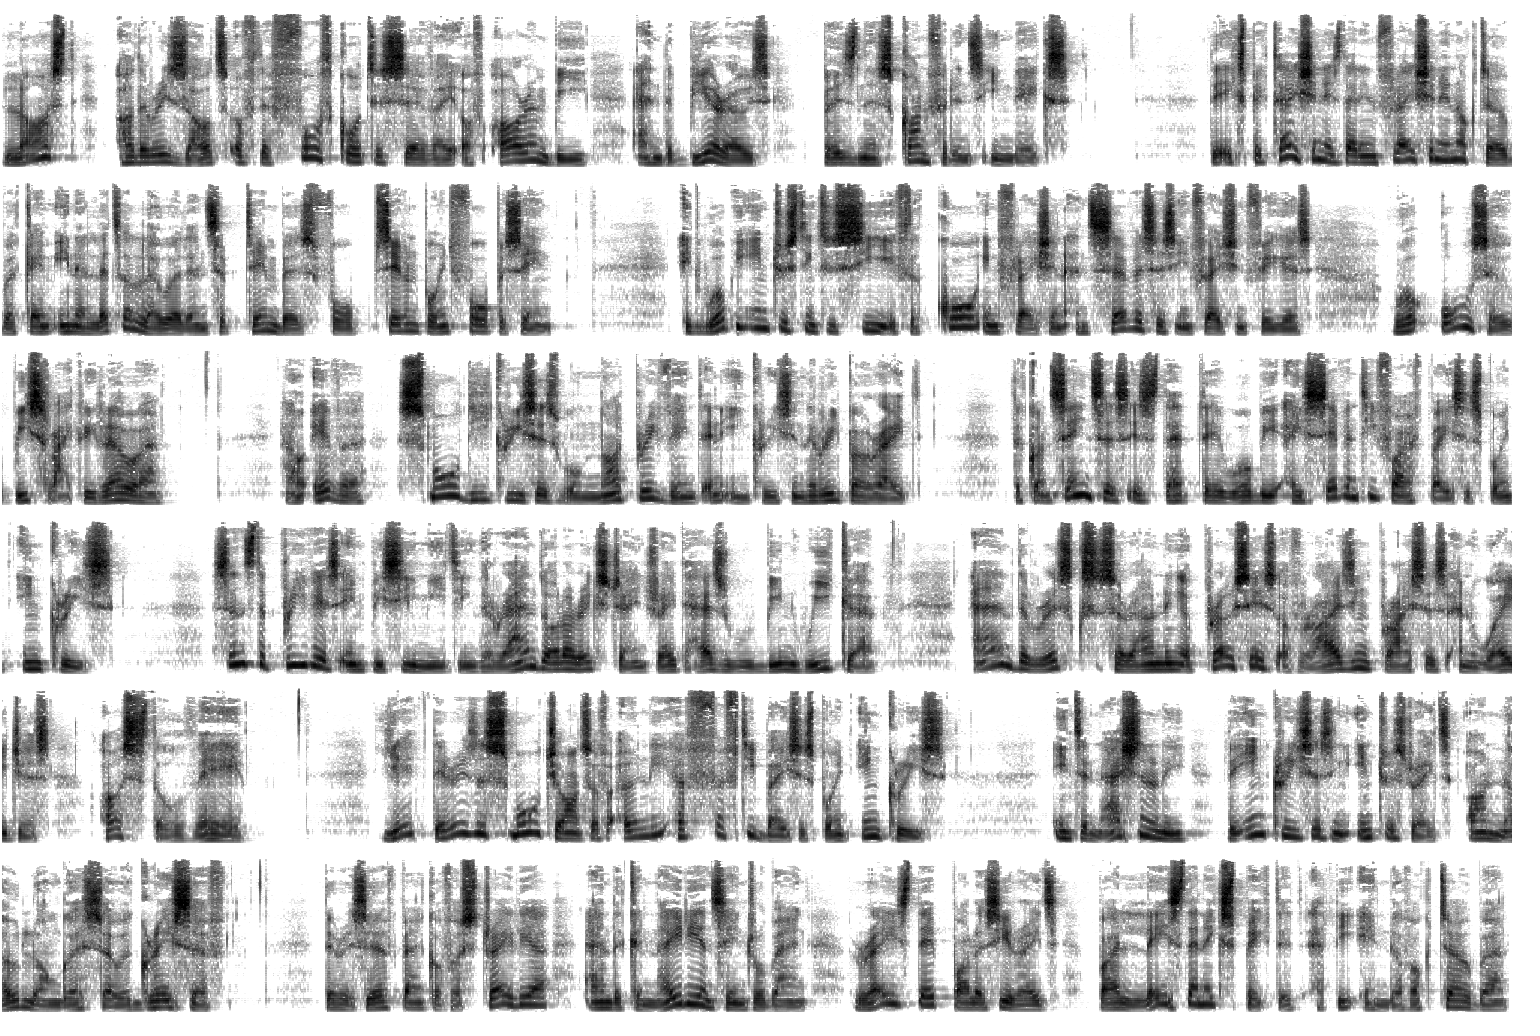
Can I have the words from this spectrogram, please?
Last are the results of the fourth quarter survey of RMB and the Bureau's Business Confidence Index. The expectation is that inflation in October came in a little lower than September's for 7.4%. It will be interesting to see if the core inflation and services inflation figures will also be slightly lower. However, small decreases will not prevent an increase in the repo rate. The consensus is that there will be a 75 basis point increase. Since the previous MPC meeting, the rand dollar exchange rate has been weaker, and the risks surrounding a process of rising prices and wages are still there. Yet there is a small chance of only a 50 basis point increase. Internationally, the increases in interest rates are no longer so aggressive the Reserve Bank of Australia and the Canadian Central Bank raised their policy rates by less than expected at the end of October.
